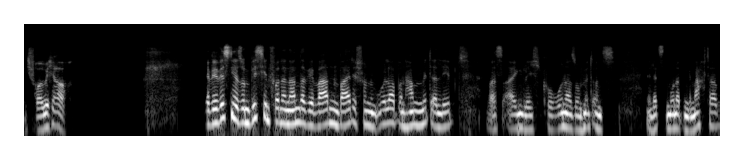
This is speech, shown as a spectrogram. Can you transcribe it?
Ich freue mich auch. Ja, wir wissen ja so ein bisschen voneinander. Wir waren beide schon im Urlaub und haben miterlebt, was eigentlich Corona so mit uns in den letzten Monaten gemacht hat.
